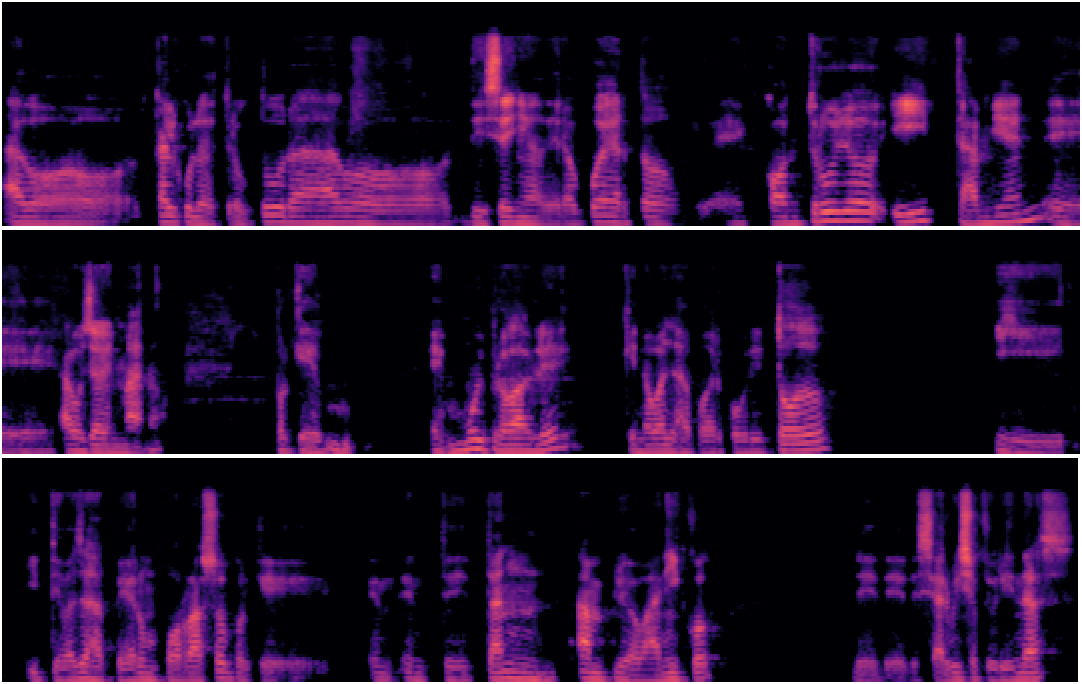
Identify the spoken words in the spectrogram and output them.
hago cálculo de estructura, hago diseño de aeropuertos, eh, construyo y también eh, hago llave en mano, porque es muy probable que no vayas a poder cubrir todo y, te vayas a pegar un porrazo porque entre tan amplio abanico de, de, de servicio que brindas,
